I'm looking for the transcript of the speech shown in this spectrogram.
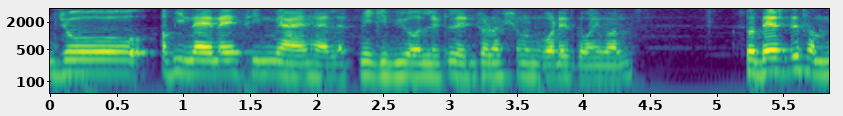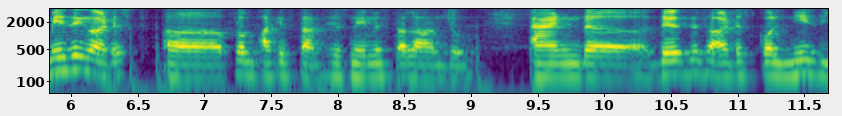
जो अभी नए नए सीन में आए हैं let me give you a little introduction on what is going on So there's this amazing artist uh, from Pakistan. His name is Tala Anjum, and uh, there's this artist called Nizi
